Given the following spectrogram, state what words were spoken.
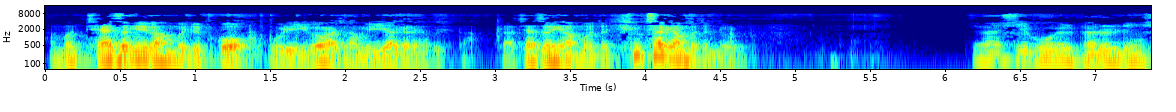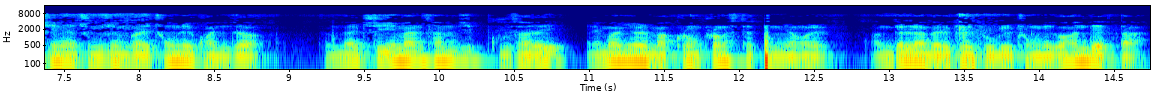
한번 재성이가 한번 읽고 우리 이거 가지고 한번 이야기를 해봅시다. 자, 재성이가 한번 좀 힘차게 한번 좀 읽어. 지난 15일 베를린 시내 중심가의 총리 관저 전날 취임한 39살의 에마뉴엘 마크롱 프랑스 대통령을 앙겔라 메르켈 독일 총리가 환대했다.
